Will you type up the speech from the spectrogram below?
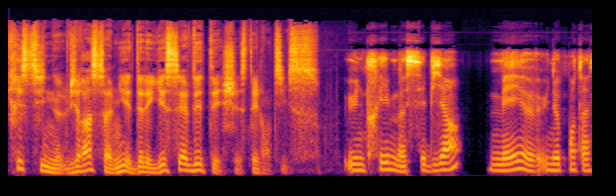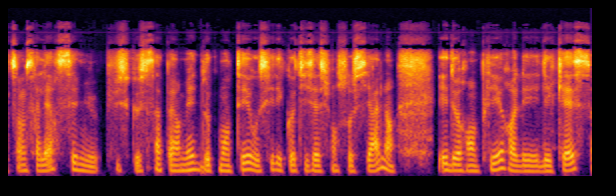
Christine Virasamy est déléguée CFDT chez Stellantis. Une prime, c'est bien, mais une augmentation de salaire, c'est mieux, puisque ça permet d'augmenter aussi les cotisations sociales et de remplir les, les caisses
